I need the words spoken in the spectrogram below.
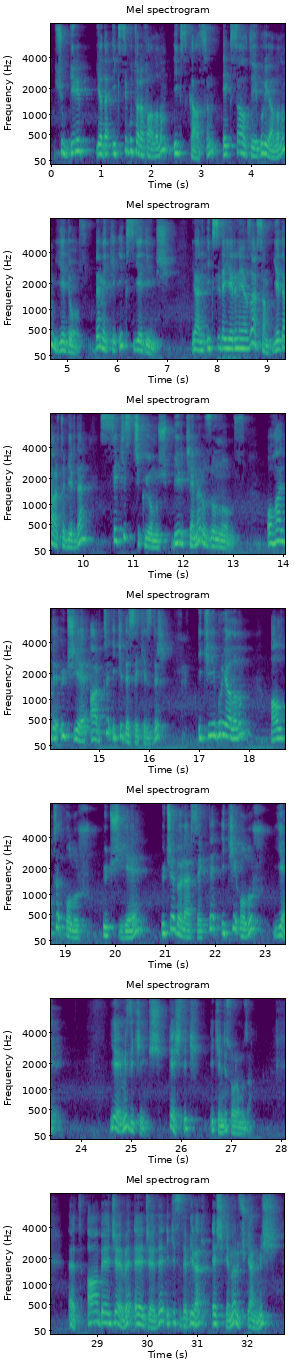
Şu 1'i ya da x'i bu tarafa alalım. x kalsın. Eksi 6'yı buraya alalım. 7 olsun. Demek ki x 7'ymiş. Yani x'i de yerine yazarsam 7 artı 1'den 8 çıkıyormuş bir kenar uzunluğumuz. O halde 3y artı 2 de 8'dir. 2'yi buraya alalım. 6 olur 3y. 3'e bölersek de 2 olur y. y'miz 2'ymiş. Geçtik ikinci sorumuza. Evet ABC ve EC'de ikisi de birer eşkenar üçgenmiş.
